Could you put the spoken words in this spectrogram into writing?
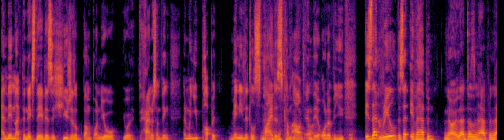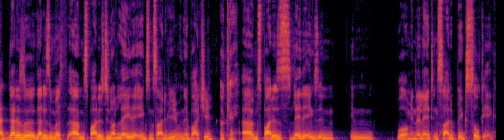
and then like the next day there's a huge little bump on your, your hand or something, and when you pop it, many little spiders come out and they're all over you. Is that real? Does that ever happen? No, that doesn't happen. That, that, is, a, that is a myth. Um, spiders do not lay their eggs inside of you when they bite you. Okay. Um, spiders lay their eggs in, in, well, I mean, they lay it inside a big silk egg.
